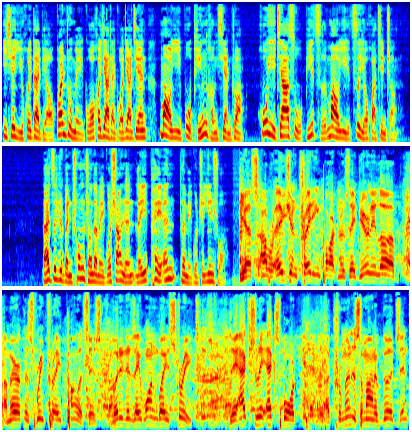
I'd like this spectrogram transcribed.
一些与会代表关注美国和亚太国家间贸易不平衡现状，呼吁加速彼此贸易自由化进程。来自日本冲绳的美国商人雷佩恩对美国之音说 Yes, our Asian trading partners, they dearly love America's free trade policies, but it is a one-way street. They actually export a tremendous amount of goods into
